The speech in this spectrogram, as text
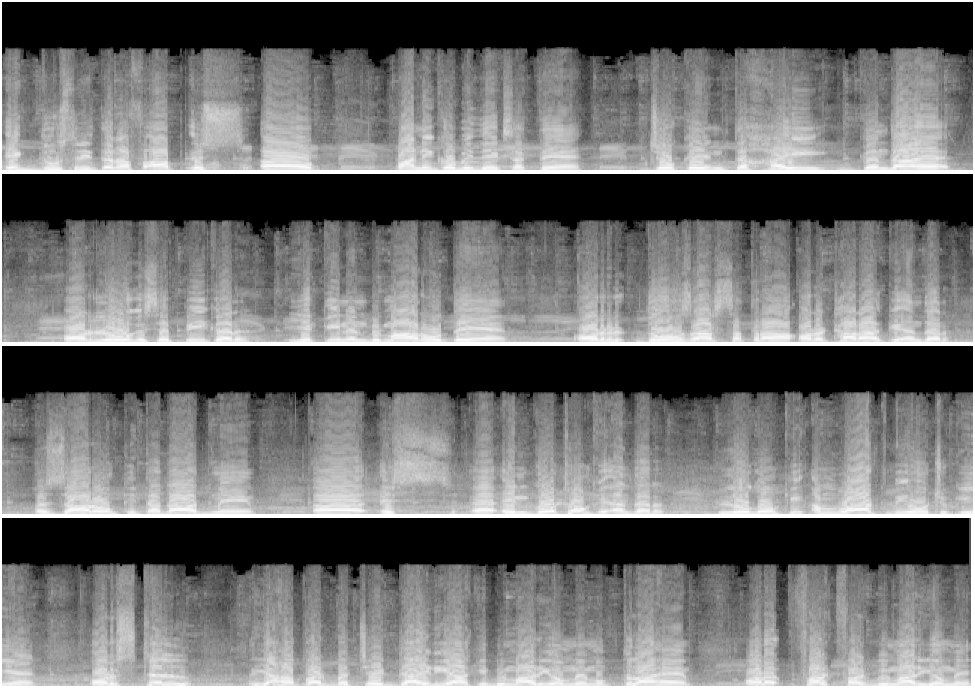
ایک دوسری طرف آپ اس پانی کو بھی دیکھ سکتے ہیں جو کہ انتہائی گندہ ہے اور لوگ اسے پی کر یقیناً بیمار ہوتے ہیں۔ اور دو ہزار سترہ اور اٹھارہ کے اندر ہزاروں کی تعداد میں اس ان گوٹھوں کے اندر لوگوں کی اموات بھی ہو چکی ہیں۔ اور سٹل یہاں پر بچے ڈائریا کی بیماریوں میں مبتلا ہیں اور فرق فرق بیماریوں میں۔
